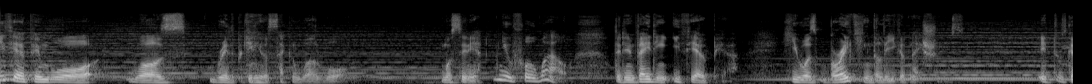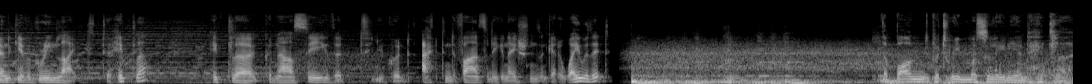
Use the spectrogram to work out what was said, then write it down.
Ethiopian War was really the beginning of the Second World War. Mussolini knew full well that invading Ethiopia, he was breaking the League of Nations. It was going to give a green light to Hitler. Hitler could now see that you could act in defiance of the League of Nations and get away with it. The bond between Mussolini and Hitler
